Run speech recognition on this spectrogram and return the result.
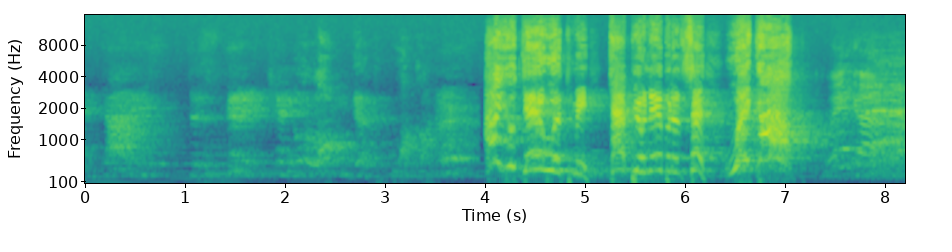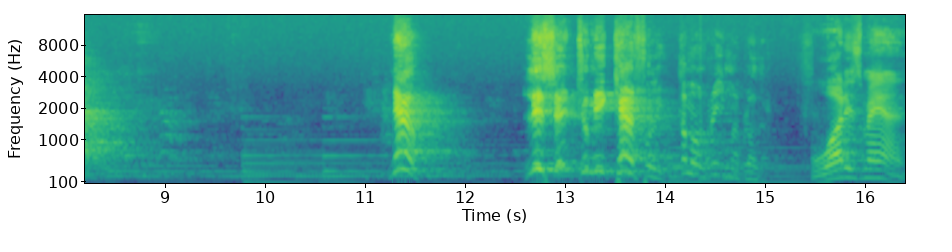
and dies, the spirit can no longer walk on earth. Are you there with me? Tap your neighbor and say, Wake up! Listen to me carefully. Come on, read, my brother. What is man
